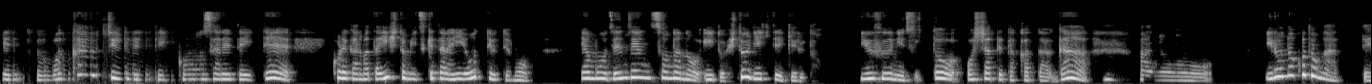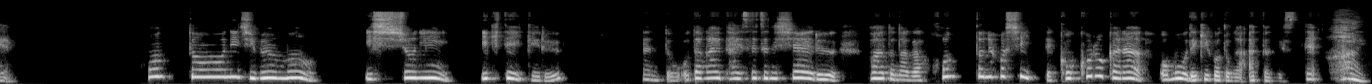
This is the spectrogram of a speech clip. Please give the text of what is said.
えっと、若いうちに離婚されていて、これからまたいい人見つけたらいいよって言っても、いや、もう全然そんなのいいと、一人で生きていけるというふうにずっとおっしゃってた方が、うん、あの、いろんなことがあって、本当に自分も一緒に生きていける、なんと、お互い大切にし合えるパートナーが本当に欲しいって心から思う出来事があったんですって。はい。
